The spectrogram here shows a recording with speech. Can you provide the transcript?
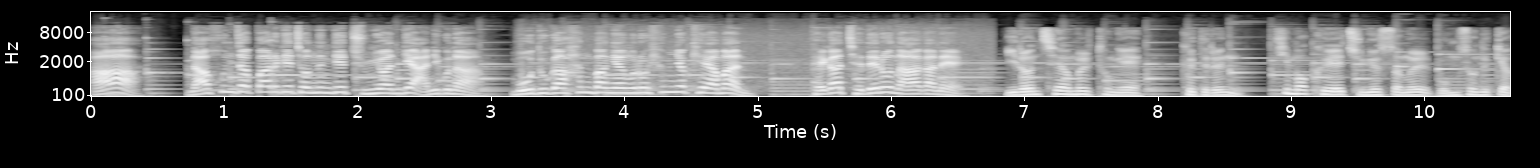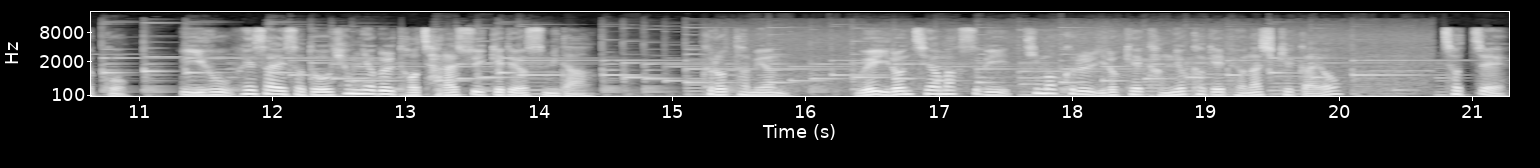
아, 나 혼자 빠르게 젓는 게 중요한 게 아니구나. 모두가 한 방향으로 협력해야만 배가 제대로 나아가네. 이런 체험을 통해 그들은 팀워크의 중요성을 몸소 느꼈고 이후 회사에서도 협력을 더 잘할 수 있게 되었습니다. 그렇다면 왜 이런 체험 학습이 팀워크를 이렇게 강력하게 변화시킬까요? 첫째,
